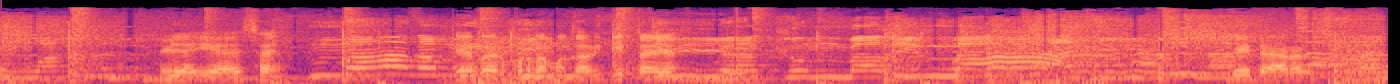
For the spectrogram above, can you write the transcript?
awan Iya iya, sayang. Kayak baru pertama kali kita ya. Dia kembali lagi Beda aransemen.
